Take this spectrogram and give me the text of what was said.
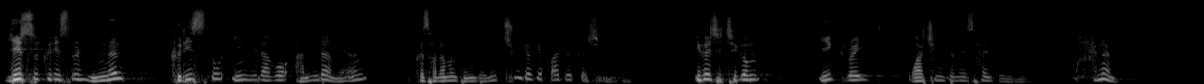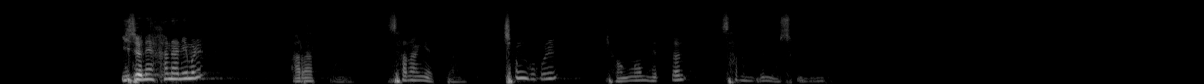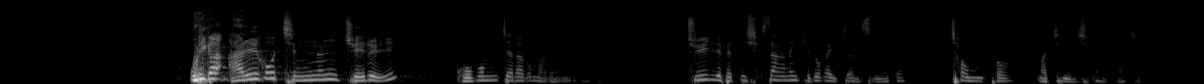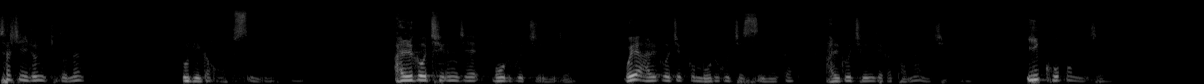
예수 그리스도를 믿는 그리스도인이라고 안다면 그 사람은 굉장히 충격에 빠질 것입니다. 이것이 지금 이 그레이트 워싱턴에 살고 있는 많은 이전에 하나님을 알았던, 사랑했던, 천국을 경험했던 사람들의 모습입니다. 우리가 알고 짓는 죄를 고범죄라고 말합니다. 주일 예배 때 식상하는 기도가 있지 않습니까? 처음부터 마치는 시간까지. 사실 이런 기도는 의미가 없습니다. 알고 지은 죄, 모르고 지은 죄. 왜 알고 짓고 모르고 짓습니까? 알고 지은 죄가 더 많지요. 이 고범죄.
